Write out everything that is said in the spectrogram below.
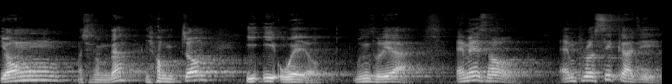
0, 아, 죄송합니다. 0.225예요. 무슨 소리야? m에서 m 플러스 c까지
